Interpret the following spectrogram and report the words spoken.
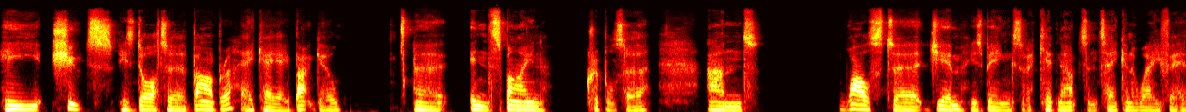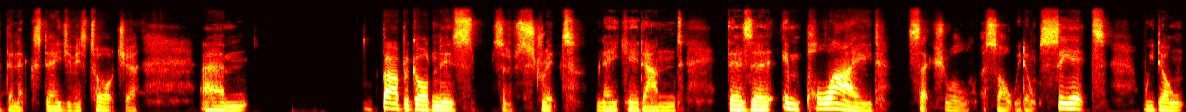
he shoots his daughter Barbara, aka Batgirl, uh, in the spine, cripples her, and whilst uh, Jim is being sort of kidnapped and taken away for the next stage of his torture, um, Barbara Gordon is sort of stripped naked, and there's an implied sexual assault. We don't see it. We don't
